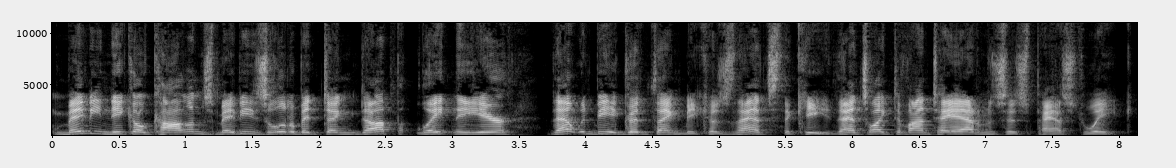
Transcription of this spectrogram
maybe Nico Collins, maybe he's a little bit dinged up late in the year. That would be a good thing because that's the key. That's like Davante Adams this past week.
